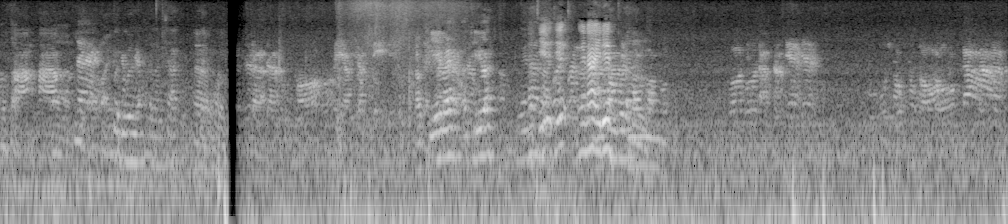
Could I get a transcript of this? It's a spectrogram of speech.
เราสามอ่าที่เอาไปมาดูนะกำลังชักอ่าเอาชี้ไหมเอาชี้ไหม เอาชี้ชี้เงยหน้าอีกดิ มองมอง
